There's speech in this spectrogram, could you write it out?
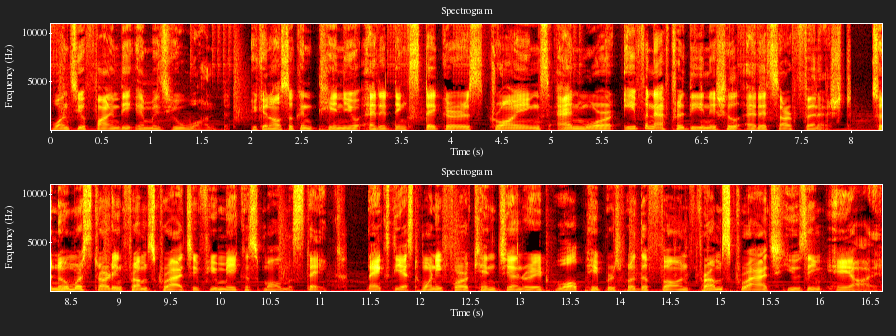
once you find the image you want. You can also continue editing stickers, drawings, and more even after the initial edits are finished. So no more starting from scratch if you make a small mistake. Next, the S24 can generate wallpapers for the phone from scratch using AI.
